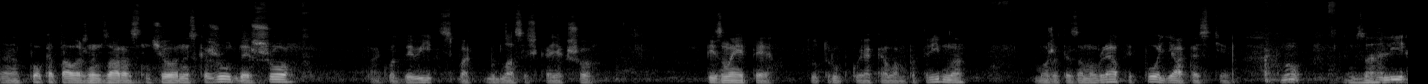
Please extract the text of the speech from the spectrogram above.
Е, По каталожним зараз нічого не скажу, де що. Так от дивіться, будь ласка, якщо пізнаєте ту трубку, яка вам потрібна, можете замовляти по якості. Ну, взагалі,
